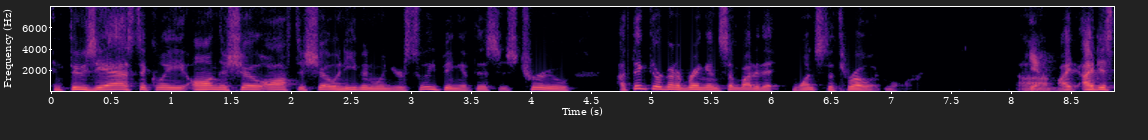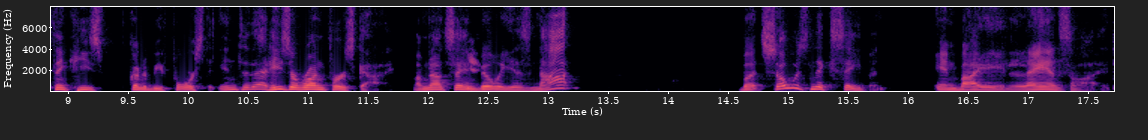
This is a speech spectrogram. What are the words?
enthusiastically on the show, off the show, and even when you're sleeping. If this is true, I think they're going to bring in somebody that wants to throw it more. Yeah. Um, I, I just think he's going to be forced into that. He's a run first guy. I'm not saying yeah. Billy is not, but so is Nick Saban, and by a landslide.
